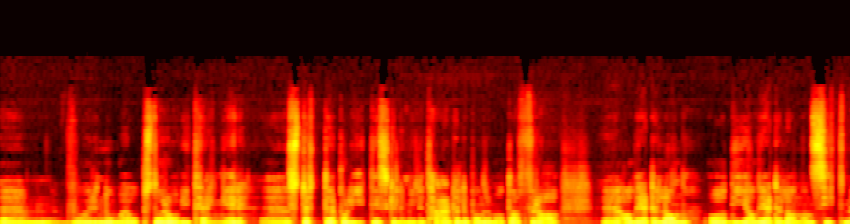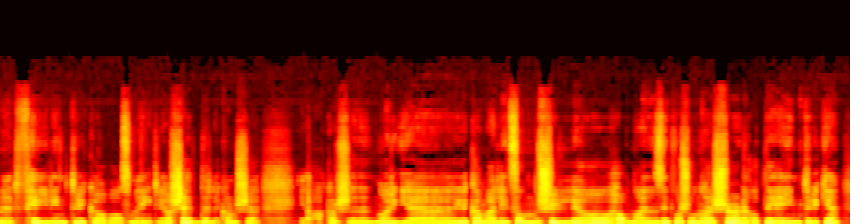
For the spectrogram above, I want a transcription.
hvor noe oppstår, og vi trenger eh, støtte politisk eller militært eller på andre måter fra eh, allierte land, og de allierte landene sitter med et feil inntrykk av hva som egentlig har skjedd, eller kanskje, ja, kanskje Norge kan være litt sånn skyld i å havne i den situasjonen her sjøl, at det er inntrykket,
